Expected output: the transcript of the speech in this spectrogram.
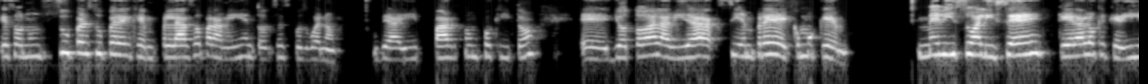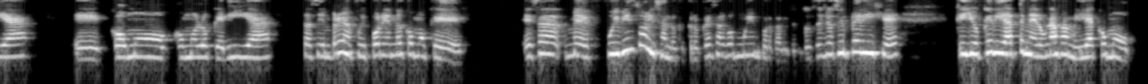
que son un súper, súper ejemplazo para mí. Entonces, pues bueno, de ahí parto un poquito. Eh, yo toda la vida siempre como que me visualicé qué era lo que quería, eh, cómo, cómo lo quería. O sea, siempre me fui poniendo como que esa, me fui visualizando, que creo que es algo muy importante. Entonces yo siempre dije que yo quería tener una familia como,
